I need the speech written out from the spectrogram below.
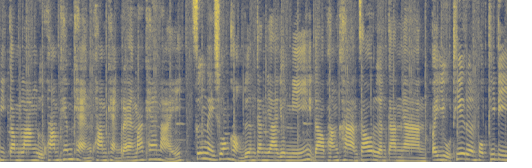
มีกำลังหรือความเข้มแข็ง ความแข็งแรงมากแค่ไหน ซึ่งในช่วงของเดือนกันยายนนี้ ดาวพังคารเจ้าเรือนการงาน ไปอยู่ที่เรือนภพที่ดี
